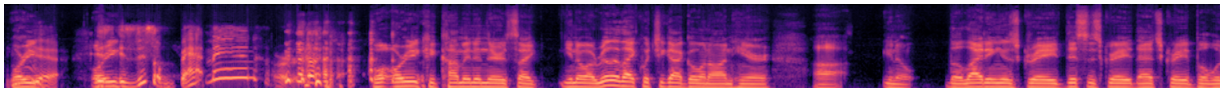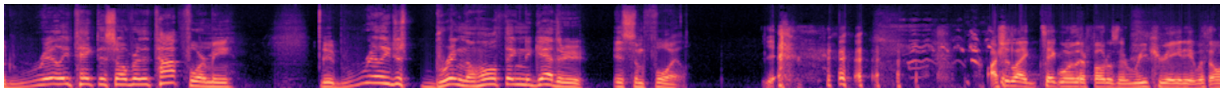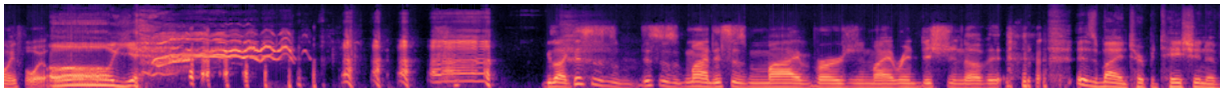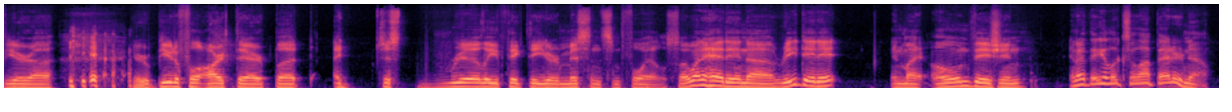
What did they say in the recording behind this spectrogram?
Or you, yeah. or is, you, is this a Batman? Or or, or you could come in and there. It's like, you know, I really like what you got going on here. Uh, you know, the lighting is great. This is great. That's great. But would really take this over the top for me. would really just bring the whole thing together is some foil. yeah. I should like take one of their photos and recreate it with only foil. Oh yeah. Be like, this is this is my this is my version, my rendition of it. this is my interpretation of your uh yeah. your beautiful art there, but I just really think that you're missing some foils. So I went ahead and uh, redid it in my own vision, and I think it looks a lot better now.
